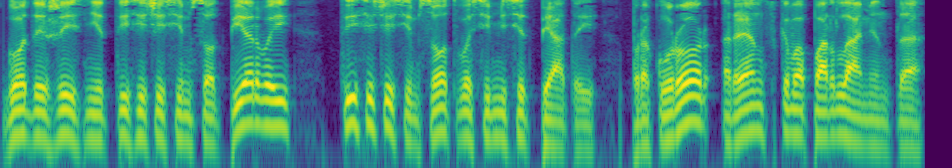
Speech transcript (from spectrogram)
годы жизни 1701-1785, прокурор Ренского парламента,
